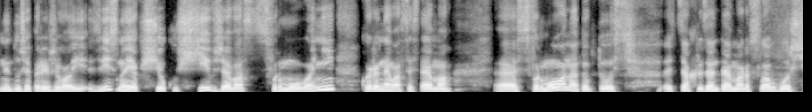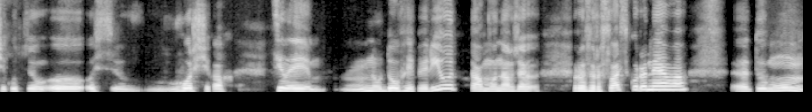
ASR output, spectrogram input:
не дуже переживаю. Звісно, якщо кущі вже у вас сформовані, коренева система е, сформована, тобто ось ця хризантема росла в горщику, цю, е, ось в горщиках цілий ну, довгий період, там вона вже розрослась коренева, е, тому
